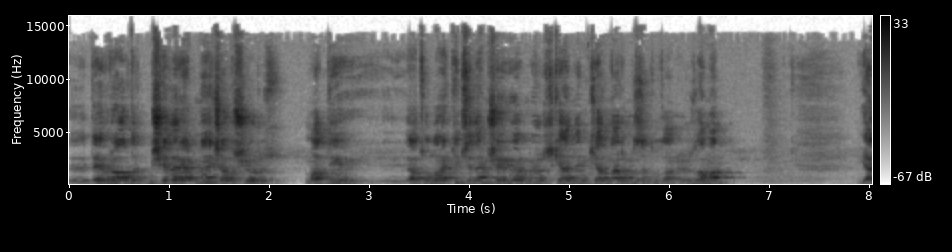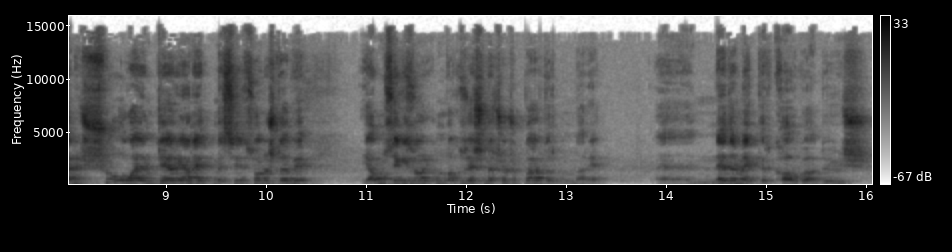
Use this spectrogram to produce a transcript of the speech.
e, devraldık. Bir şeyler yapmaya çalışıyoruz. Maddi yat olarak kimseden bir şey görmüyoruz. Kendi imkanlarımızı kullanıyoruz ama yani şu olayın cereyan etmesi sonuçta bir ya 18-19 yaşında çocuklardır bunlar ya. Ee, ne demektir kavga, dövüş?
